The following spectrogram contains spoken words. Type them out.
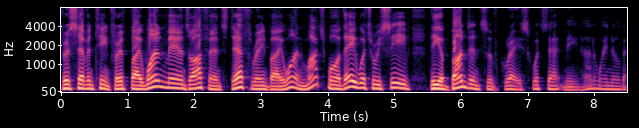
Verse 17 For if by one man's offense death reigned by one, much more they which receive the abundance of grace. What's that mean? How do I know that?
